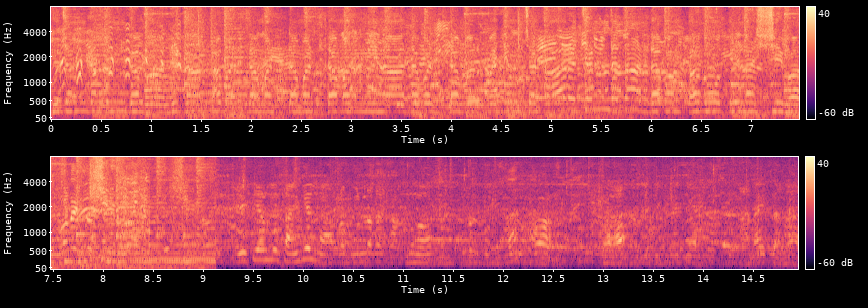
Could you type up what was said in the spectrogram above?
భుజంగలింగమాలికాంతమడ్డమడ్డమడ్డమన్నినాథవడ్డమర్వయం చకార చండ తాండవం తనోతు శివ. శివ. एटीएमला सांगेल ना आता बोलला का हा? आणायचा ना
